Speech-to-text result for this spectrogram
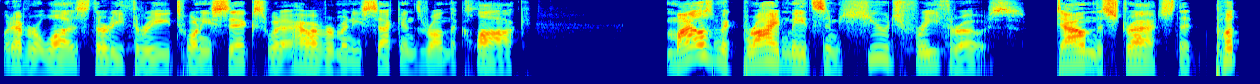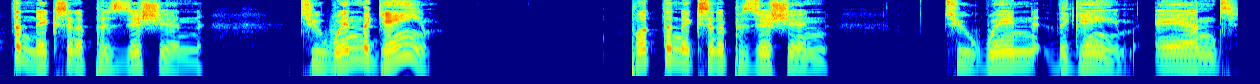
whatever it was 33, 26, whatever, however many seconds were on the clock. Miles McBride made some huge free throws down the stretch that put the Knicks in a position to win the game. Put the Knicks in a position to win the game. And,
